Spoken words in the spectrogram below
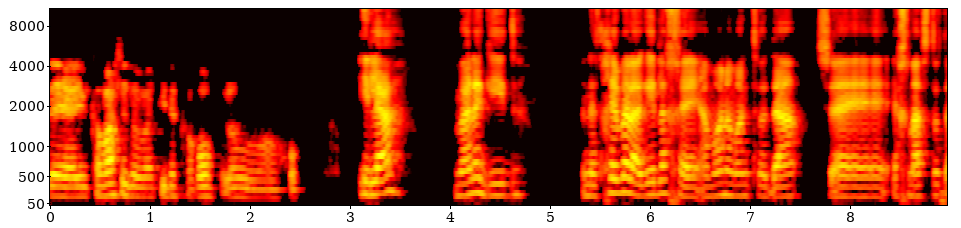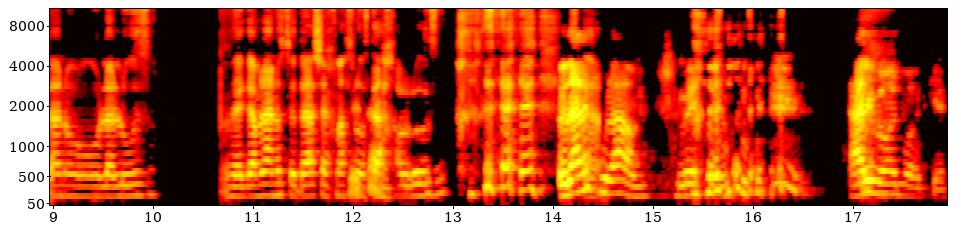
אני מקווה שזה בעתיד הקרוב ולא הרחוק. הילה, מה נגיד? נתחיל בלהגיד לך המון המון תודה שהכנסת אותנו ללוז, וגם לנו תודה שהכנסנו אותך ללוז. תודה לכולם, בעצם. היה לי מאוד מאוד כיף.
